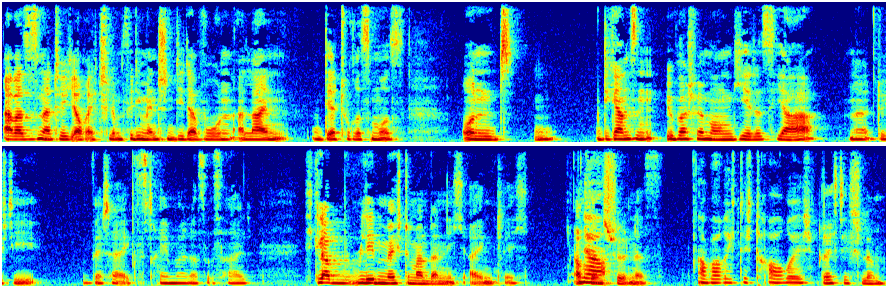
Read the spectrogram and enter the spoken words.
Aber es ist natürlich auch echt schlimm für die Menschen, die da wohnen. Allein der Tourismus und die ganzen Überschwemmungen jedes Jahr ne, durch die Wetterextreme, das ist halt. Ich glaube, leben möchte man dann nicht eigentlich. Auch ja, wenn es schön ist. Aber richtig traurig. Richtig schlimm.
